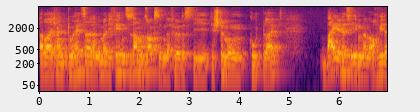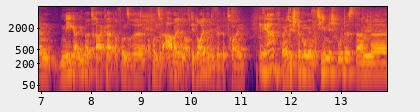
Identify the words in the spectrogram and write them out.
aber ich meine, du hältst da dann immer die Fäden zusammen und sorgst eben dafür, dass die, die Stimmung gut bleibt, weil das eben dann auch wieder einen mega Übertrag hat auf unsere, auf unsere Arbeit und auf die Leute, die wir betreuen. Ja. Wenn die Stimmung im Team nicht gut ist, dann äh,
